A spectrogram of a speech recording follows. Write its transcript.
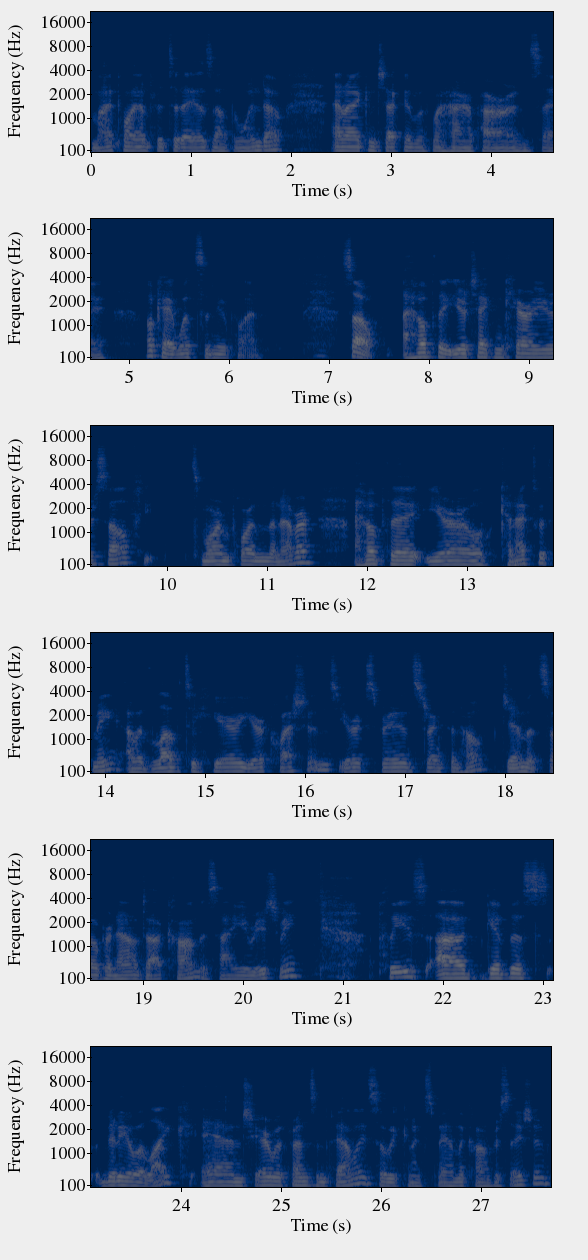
my plan for today is out the window. And I can check in with my higher power and say, okay, what's the new plan? So I hope that you're taking care of yourself. It's more important than ever. I hope that you'll connect with me. I would love to hear your questions, your experience, strength, and hope. Jim at sobernow.com is how you reach me. Please uh, give this video a like and share with friends and family so we can expand the conversation.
